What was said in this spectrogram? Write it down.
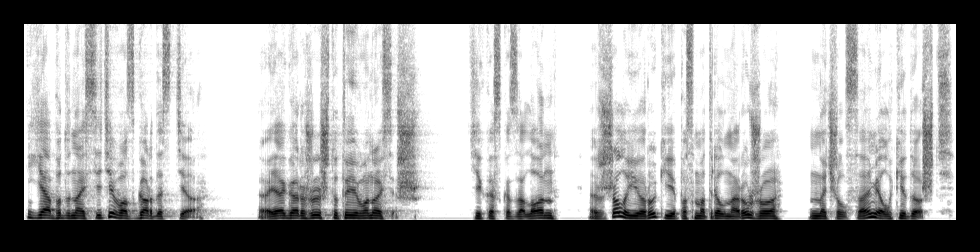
«Я буду носить его с гордостью. А я горжусь, что ты его носишь», — тихо сказал он, сжал её руки и посмотрел наружу, Начался мелкий дождь.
